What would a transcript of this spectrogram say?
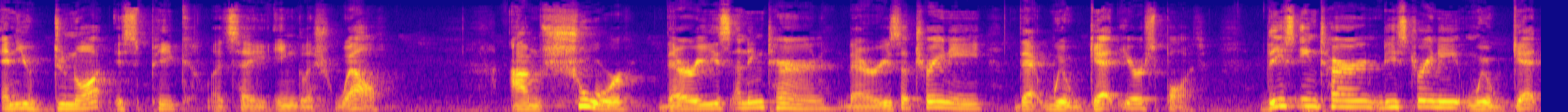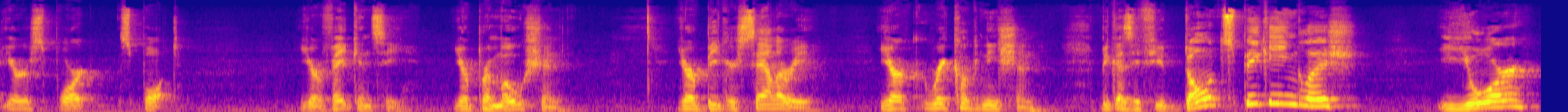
and you do not speak, let's say, English well, I'm sure there is an intern, there is a trainee that will get your spot. This intern, this trainee will get your sport spot, your vacancy, your promotion, your bigger salary, your recognition. Because if you don't speak English, your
